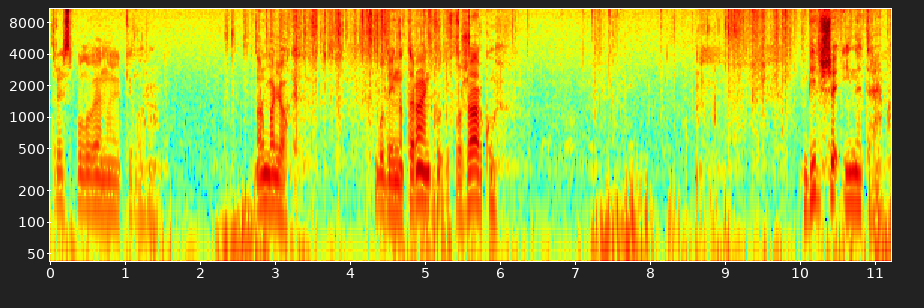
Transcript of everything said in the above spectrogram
Три з половиною кілограм. Нормальок. Буде і на тараньку, і пожарку. Більше і не треба.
